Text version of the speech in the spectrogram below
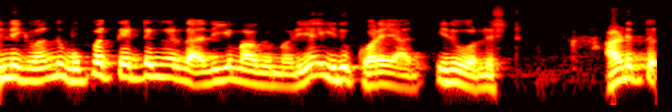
இன்றைக்கி வந்து முப்பத்தெட்டுங்கிறது அதிகமாகும் மாதிரியே இது குறையாது. இது ஒரு லிஸ்ட். அடுத்து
